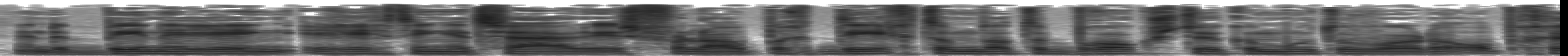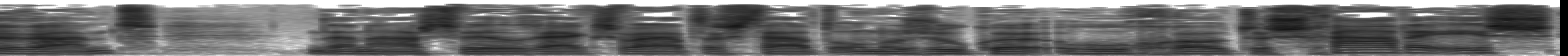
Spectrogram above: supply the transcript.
En de binnenring richting het zuiden is voorlopig dicht omdat de brokstukken moeten worden opgeruimd. Daarnaast wil Rijkswaterstaat onderzoeken hoe groot de schade is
